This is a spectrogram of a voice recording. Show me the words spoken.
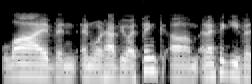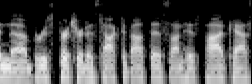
live and and what have you, I think um and I think even uh, Bruce Pritchard has talked about this on his podcast.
